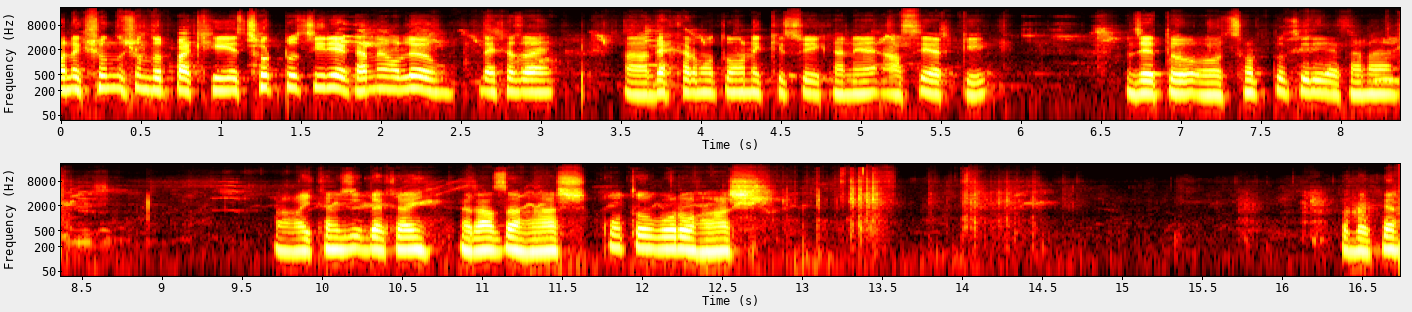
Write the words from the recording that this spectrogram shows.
অনেক সুন্দর সুন্দর পাখি, ছোট্ট চিড়িয়াখানা হলেও দেখা যায় দেখার মতো অনেক কিছু এখানে আছে আর কি। যেহেতু ছোট্ট চিড়িয়াখানা এখানে যদি দেখাই, রাজা হাঁস, কত বড় হাঁস। দেখেন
